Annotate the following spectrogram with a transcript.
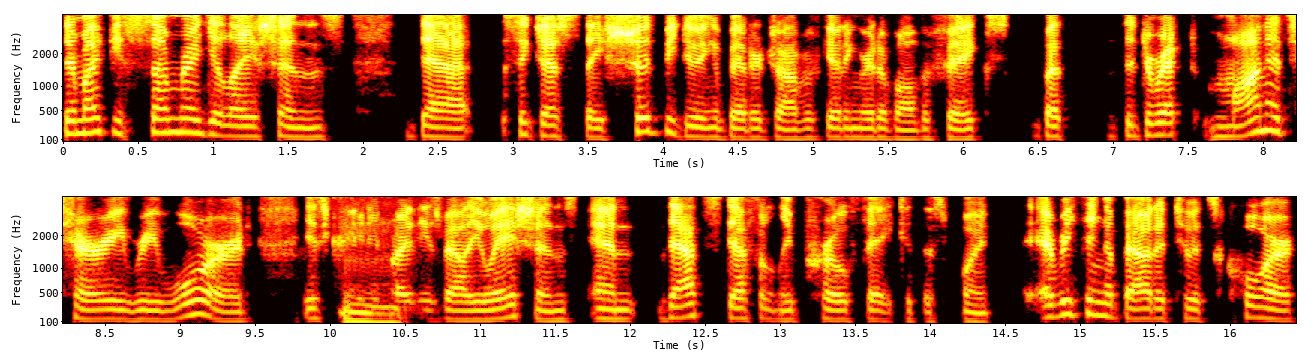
There might be some regulations that suggest they should be doing a better job of getting rid of all the fakes, but the direct monetary reward is created mm. by these valuations and that's definitely pro fake at this point everything about it to its core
